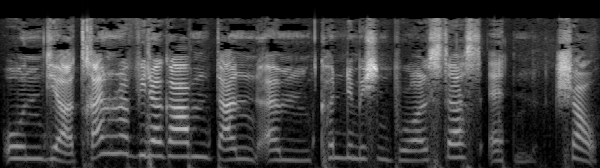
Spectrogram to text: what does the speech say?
Und ja, 300 Wiedergaben, dann ähm, könnt ihr mich in Brawl Stars adden. Ciao.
